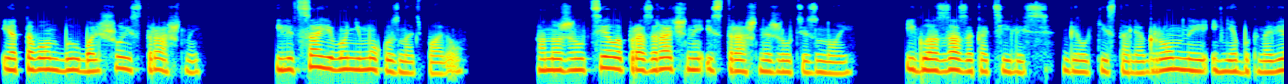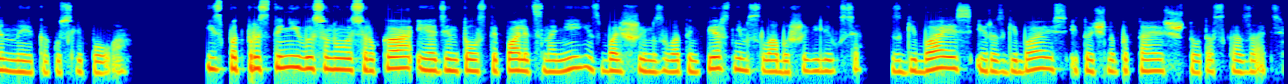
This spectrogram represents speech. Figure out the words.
и оттого он был большой и страшный, и лица его не мог узнать Павел. Оно желтело прозрачной и страшной желтизной. И глаза закатились, белки стали огромные и необыкновенные, как у слепого. Из-под простыни высунулась рука, и один толстый палец на ней с большим золотым перстнем слабо шевелился, сгибаясь и разгибаясь, и точно пытаясь что-то сказать.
